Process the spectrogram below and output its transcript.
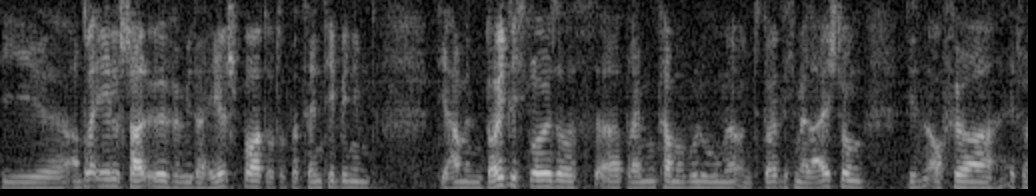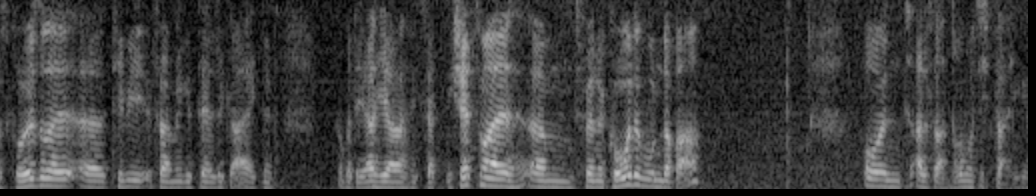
die andere Edelstahlöfe wie der Helsport oder der Tentibi nimmt, die haben ein deutlich größeres äh, Brennkammervolumen und deutlich mehr Leistung. Die sind auch für etwas größere äh, Tibi-förmige Zelte geeignet. Aber der hier, wie gesagt, ich schätze mal ähm, für eine Code wunderbar. Und alles andere muss ich zeigen.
